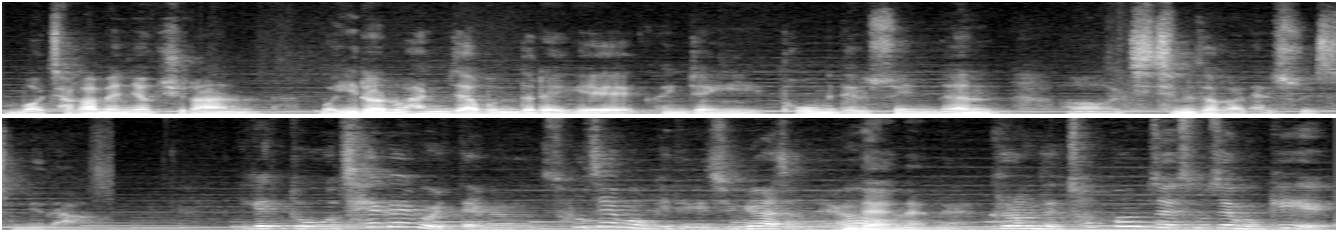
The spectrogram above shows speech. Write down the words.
뭐 자가면역 질환 뭐 이런 환자분들에게 굉장히 도움이 될 수 있는 어, 지침서가 될 수 있습니다. 이게 또 책을 볼 때면 소제목이 되게 중요하잖아요. 네네네. 그런데 첫 번째 소제목이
